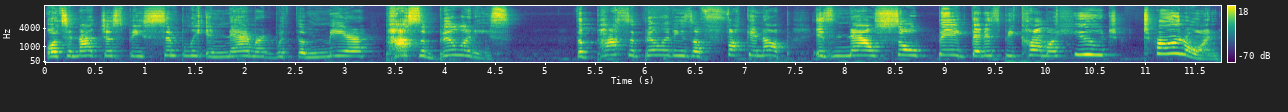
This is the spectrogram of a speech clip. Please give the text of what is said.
or to not just be simply enamored with the mere possibilities. The possibilities of fucking up is now so big that it's become a huge turn on.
